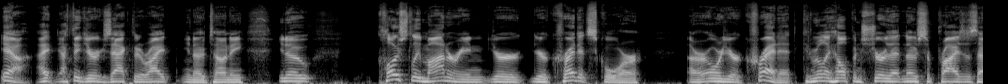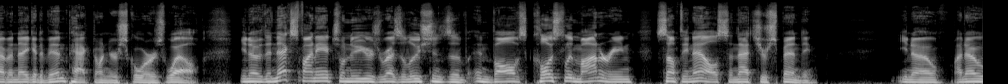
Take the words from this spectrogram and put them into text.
Yeah, I, I think you're exactly right. You know, Tony. You know, closely monitoring your your credit score or, or your credit can really help ensure that no surprises have a negative impact on your score as well. You know, the next financial New Year's resolutions involves closely monitoring something else, and that's your spending. You know, I know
